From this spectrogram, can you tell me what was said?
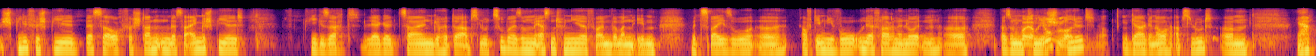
Spiel für Spiel besser auch verstanden, besser eingespielt wie gesagt, Lehrgeld zahlen gehört da absolut zu bei so einem ersten Turnier, vor allem wenn man eben mit zwei so äh, auf dem Niveau unerfahrenen Leuten äh, bei so einem Aber Turnier spielt. Ja. ja. genau, absolut. Ähm, ja,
